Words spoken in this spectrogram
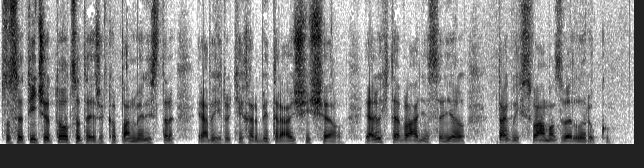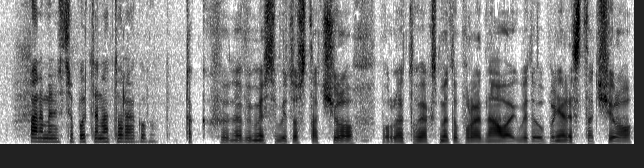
co se týče toho, co tady řekl pan ministr, já bych do těch arbitráží šel. Já bych té vládě seděl, tak bych s váma zvedl ruku. Pane ministře, pojďte na to reagovat. Tak nevím, jestli by to stačilo. Podle toho, jak jsme to projednávali, by to úplně nestačilo.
